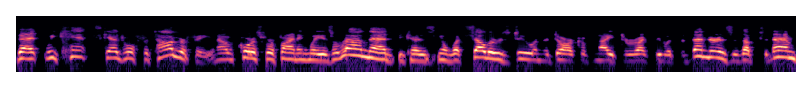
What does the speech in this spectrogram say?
that we can't schedule photography. Now, of course, we're finding ways around that because you know what sellers do in the dark of night directly with the vendors is up to them.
